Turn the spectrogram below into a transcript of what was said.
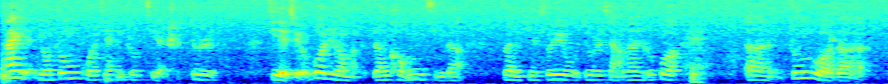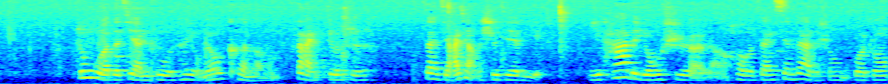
它也用中国建筑解释，就是解决过这种人口密集的问题。所以我就是想问，如果呃中国的中国的建筑，它有没有可能在就是在假想的世界里，以他的优势，然后在现在的生活中。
